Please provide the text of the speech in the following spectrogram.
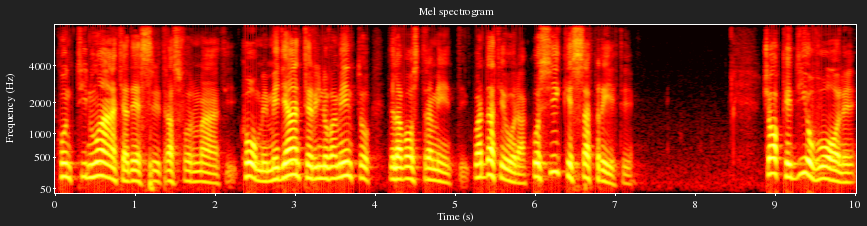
continuate ad essere trasformati, come? Mediante il rinnovamento della vostra mente. Guardate ora, così che saprete ciò che Dio vuole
